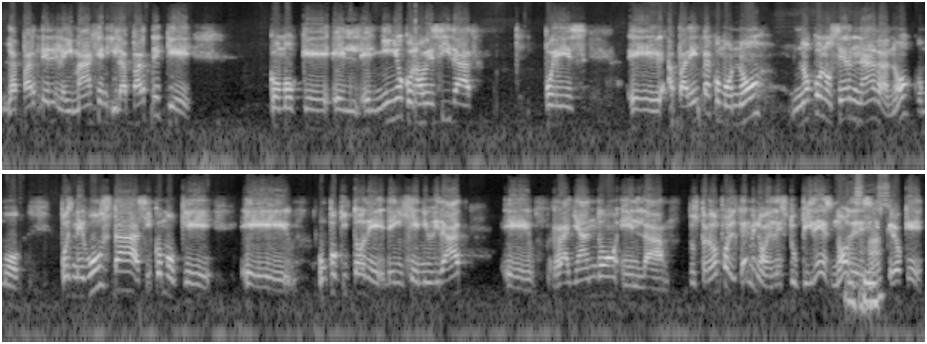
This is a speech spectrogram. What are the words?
la parte de la imagen y la parte que como que el, el niño con obesidad, pues eh, aparenta como no, no conocer nada, ¿no? Como, pues me gusta así como que eh, un poquito de, ingenuidad eh, rayando en la, pues perdón por el término, en la estupidez, ¿no? De decir, creo que,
